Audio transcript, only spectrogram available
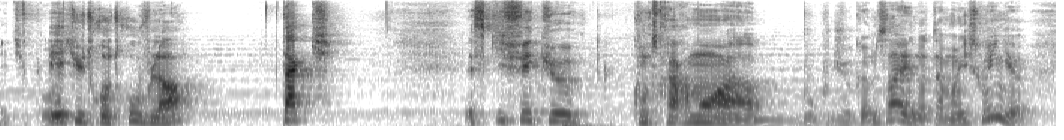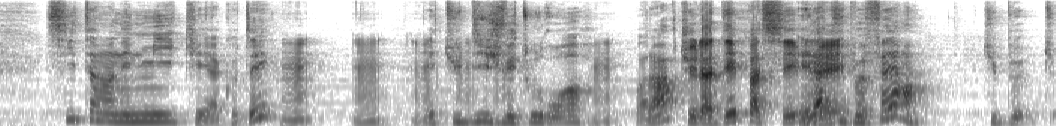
Et tu. Et tu te retrouves là, tac. Et ce qui fait que, contrairement à beaucoup de jeux comme ça, et notamment X-Wing, si t'as un ennemi qui est à côté, Hum, hum, hum, et tu dis je vais tout droit, voilà, Tu l'as dépassé, et mais. là tu peux faire, tu peux, tu-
